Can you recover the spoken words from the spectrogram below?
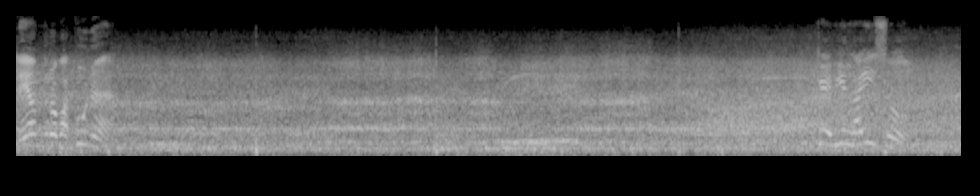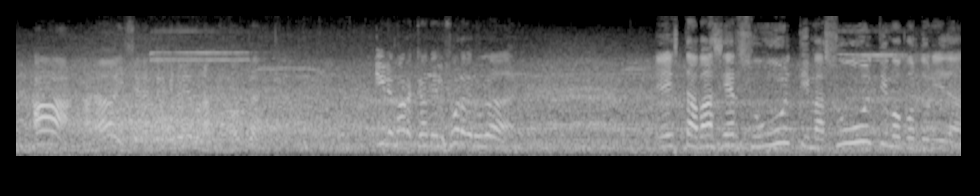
Leandro Bacuna. ¡Qué bien la hizo! ¡Ah, caray! Se le terminó yendo la pelota. Y le marcan el fuera de lugar. Esta va a ser su última, su última oportunidad.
